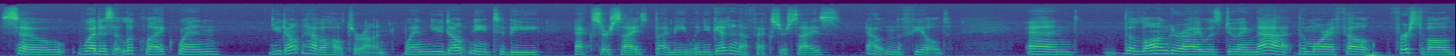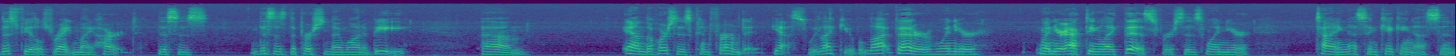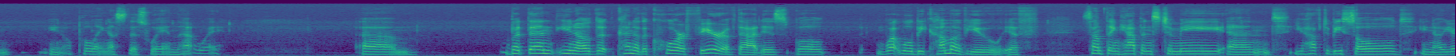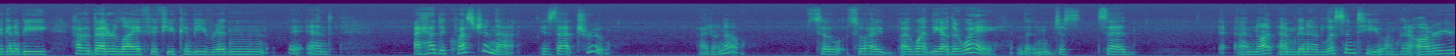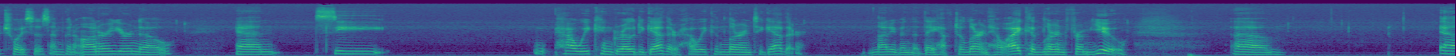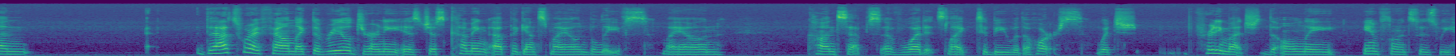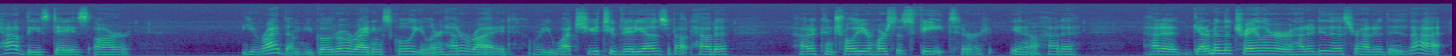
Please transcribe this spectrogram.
So what does it look like when you don't have a halter on, when you don't need to be exercised by me when you get enough exercise out in the field. And the longer I was doing that, the more I felt, first of all, this feels right in my heart. This is this is the person I want to be. Um, and the horses confirmed it. Yes, we like you a lot better when you're when you're acting like this versus when you're tying us and kicking us and you know pulling us this way and that way. Um, but then you know the kind of the core fear of that is well what will become of you if something happens to me and you have to be sold? You know you're going to be have a better life if you can be ridden. And i had to question that. Is that true? I don't know. So so i i went the other way and just said i'm not i'm going to listen to you. I'm going to honor your choices. I'm going to honor your no and see how we can grow together, how we can learn together. Not even that they have to learn, how I can learn from you. Um, and that's where I found like the real journey is just coming up against my own beliefs, my own concepts of what it's like to be with a horse, which pretty much the only influences we have these days are you ride them. You go to a riding school, you learn how to ride, or you watch YouTube videos about how to how to control your horse's feet, or you know how to how to get them in the trailer, or how to do this, or how to do that.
